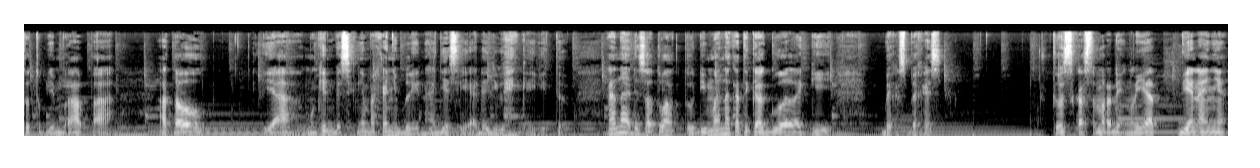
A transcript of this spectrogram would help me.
tutup jam berapa. Atau ya mungkin basicnya mereka nyebelin aja sih ada juga yang kayak gitu. Karena ada suatu waktu di mana ketika gue lagi beres-beres terus customer ada yang lihat dia nanya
